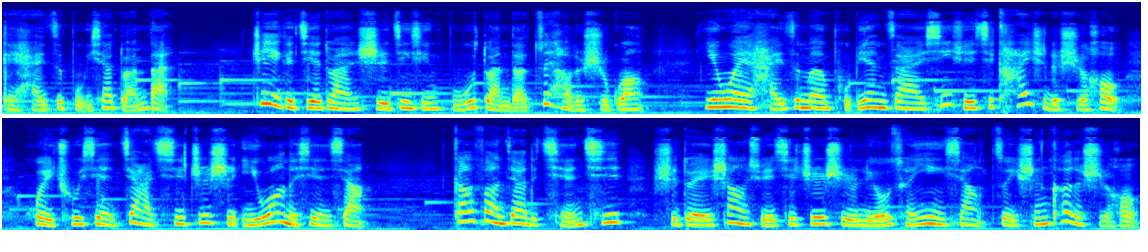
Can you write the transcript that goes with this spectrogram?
给孩子补一下短板。这个阶段是进行补短的最好的时光，因为孩子们普遍在新学期开始的时候会出现假期知识遗忘的现象。刚放假的前期是对上学期知识留存印象最深刻的时候，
